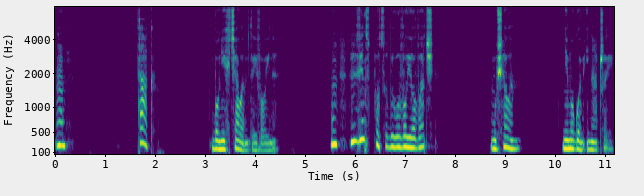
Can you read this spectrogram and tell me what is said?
Mm. Tak, bo nie chciałem tej wojny. Mm, więc po co było wojować? Musiałem. Nie mogłem inaczej.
